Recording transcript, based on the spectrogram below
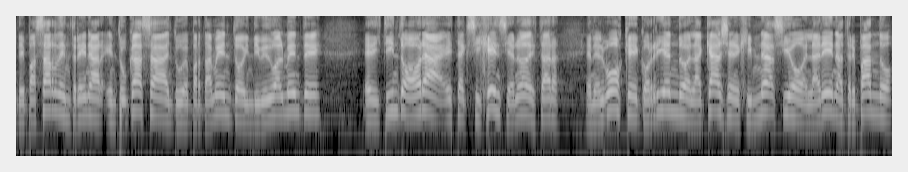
de pasar de entrenar en tu casa, en tu departamento, individualmente, es distinto ahora esta exigencia, ¿no? De estar en el bosque, corriendo, en la calle, en el gimnasio, en la arena, trepando.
